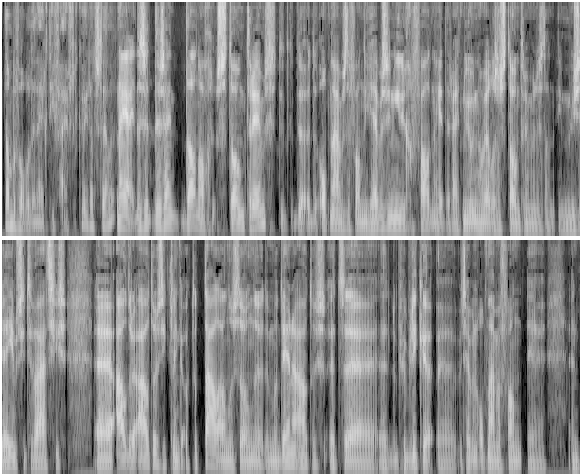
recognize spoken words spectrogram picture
dan bijvoorbeeld in 1950? Kun je dat stellen? Nou ja, er, zijn dan nog stoomtrams. De, de, opnames daarvan die hebben ze in ieder geval. Ja, er rijdt nu ook nog wel eens een stoomtram, maar dat is dan in museumsituaties. Eh, oudere auto's, die klinken ook totaal anders dan eh, de moderne auto's. Het, eh, de publieke, ze hebben een opname van een,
